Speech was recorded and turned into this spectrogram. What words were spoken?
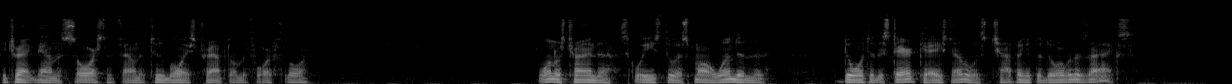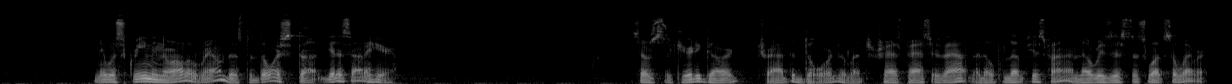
he tracked down the source and found the two boys trapped on the fourth floor. One was trying to squeeze through a small window in the door to the staircase. And the other was chopping at the door with his axe. And they were screaming, They're all around us. The door's stuck. Get us out of here. So the security guard tried the door to let the trespassers out, and it opened up just fine, no resistance whatsoever.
